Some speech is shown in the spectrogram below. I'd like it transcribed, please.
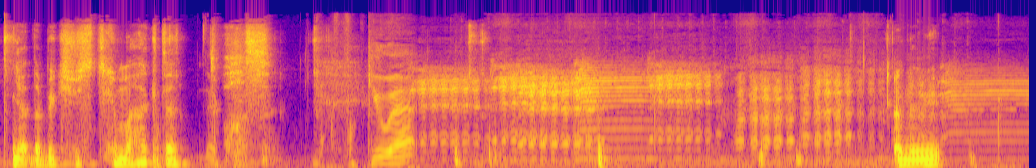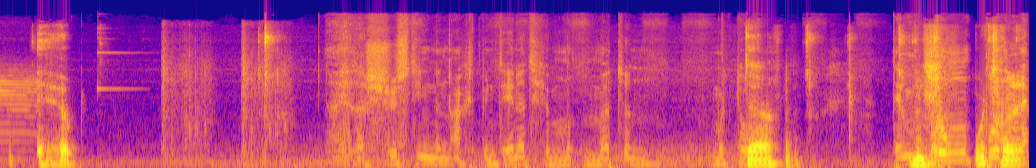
Ja, dat heb ik juist gemaakt, hè. Was. Fuck you, hè. En nu... Ja, Ah ja, dat is juist in de 8.1 het gemutten. Moet ja. Moet porte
